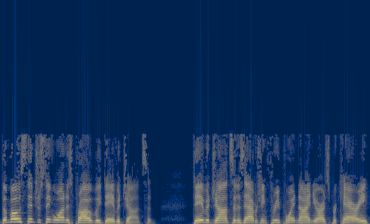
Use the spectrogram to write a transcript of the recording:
the most interesting one is probably David Johnson. David Johnson is averaging 3.9 yards per carry.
